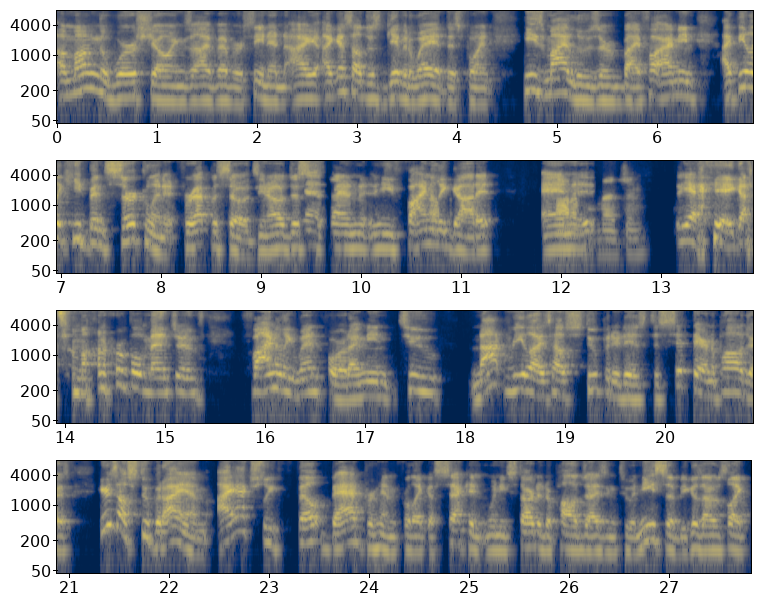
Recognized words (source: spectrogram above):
among the worst showings I've ever seen. And I, I guess I'll just give it away at this point. He's my loser by far. I mean, I feel like he'd been circling it for episodes, you know, just Yes. and he finally got it. And Honorable it- mention. yeah, yeah, he got some honorable mentions. Finally went for it. I mean, to not realize how stupid it is to sit there and apologize. Here's how stupid I am. I actually felt bad for him for like a second when he started apologizing to Aneesa because I was like,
